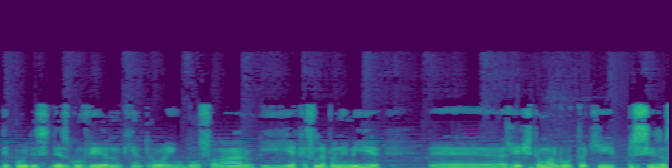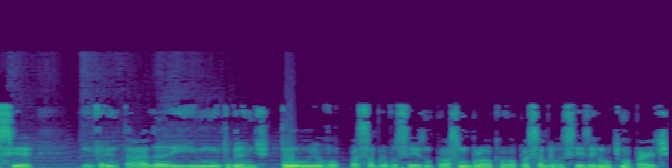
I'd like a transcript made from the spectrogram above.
depois desse desgoverno que entrou aí o Bolsonaro e a questão da pandemia, é, a gente tem uma luta que precisa ser enfrentada e muito grande. Então eu vou passar para vocês no próximo bloco, eu vou passar para vocês aí na última parte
